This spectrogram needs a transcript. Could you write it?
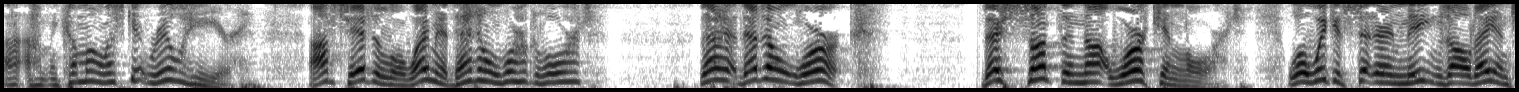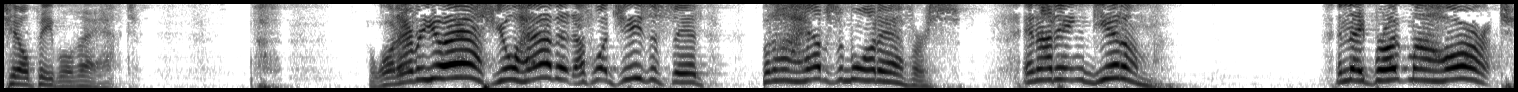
I, I mean, come on, let's get real here. I've said to the Lord, wait a minute, that don't work, Lord. That, that don't work. There's something not working, Lord. Well, we could sit there in meetings all day and tell people that. Whatever you ask, you'll have it. That's what Jesus said. But I have some whatevers, and I didn't get them. And they broke my heart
